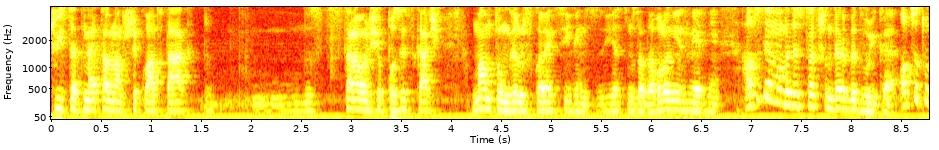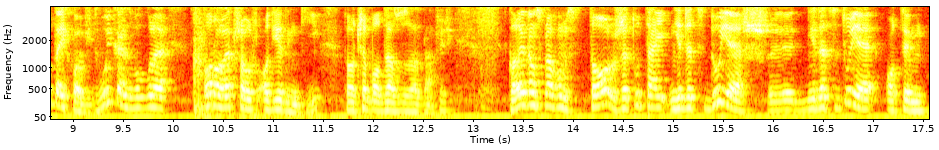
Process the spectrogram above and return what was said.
Twisted Metal na przykład, tak, starałem się pozyskać. Mam tą grę już w kolekcji, więc jestem zadowolony niezmiernie. A tutaj mamy Destruction Derby 2. O co tutaj chodzi? Dwójka jest w ogóle sporo lepsza już od jedynki, to trzeba od razu zaznaczyć. Kolejną sprawą jest to, że tutaj nie decydujesz, y, nie decyduje o tym,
